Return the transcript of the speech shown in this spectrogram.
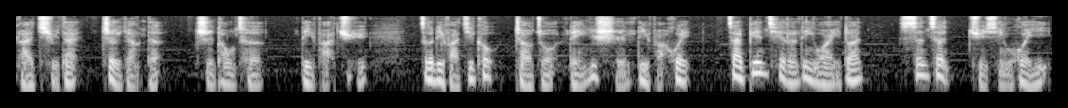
来取代这样的直通车立法局。这个立法机构叫做临时立法会，在边界的另外一端，深圳举行会议。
